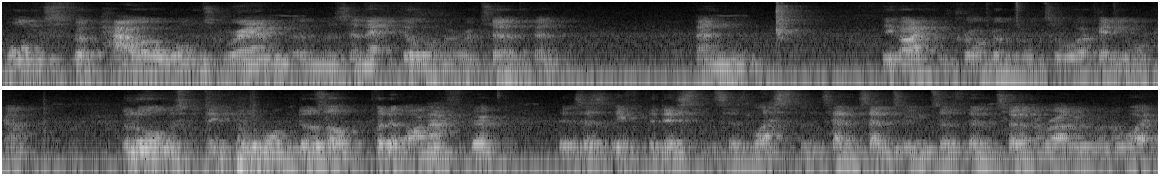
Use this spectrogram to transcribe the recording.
One's for power, one's ground, and there's an echo and a return pin. And if I can program them to work, anyone can. And all this particular one does, I'll put it on after, it says if the distance is less than 10 centimetres, then turn around and run away.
